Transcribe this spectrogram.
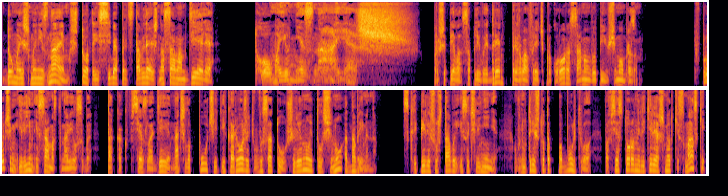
«Думаешь, мы не знаем, что ты из себя представляешь на самом деле?» «Думаю, не знаешь», — прошипела сопливая дрянь, прервав речь прокурора самым вопиющим образом. Впрочем, Ильин и сам остановился бы, так как все злодеи начало пучить и корежить в высоту, ширину и толщину одновременно. Скрипели суставы и сочленения — Внутри что-то побулькивало, во все стороны летели ошметки смазки,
